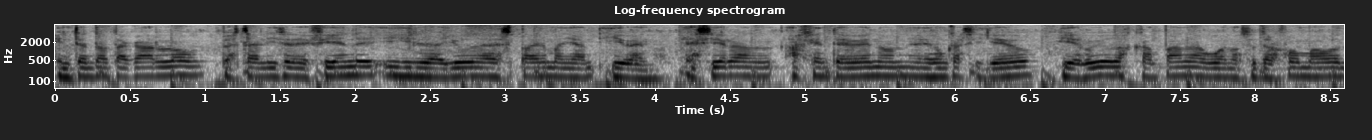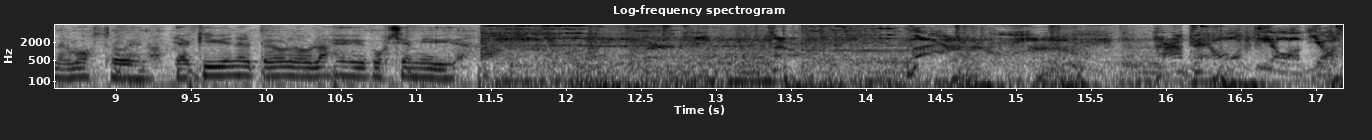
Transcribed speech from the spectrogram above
Intenta atacarlo, pero Stan Lee se defiende y le ayuda a Spider-Man y Venom. Encierran a gente Venom en un casillero y el ruido de las campanas, bueno, se transforma en el monstruo Venom. Y aquí viene el peor doblaje que escuché en mi vida. ¡Te odio, Dios!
